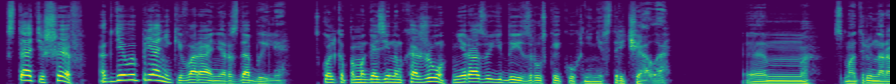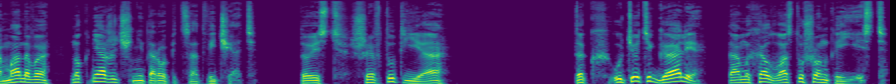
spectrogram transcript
Кстати, шеф, а где вы пряники в Аране раздобыли? Сколько по магазинам хожу, ни разу еды из русской кухни не встречала». «Эм...» — смотрю на Романова, но княжич не торопится отвечать. «То есть, шеф, тут я». «Так у тети Гали, там и халва с тушенкой есть».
